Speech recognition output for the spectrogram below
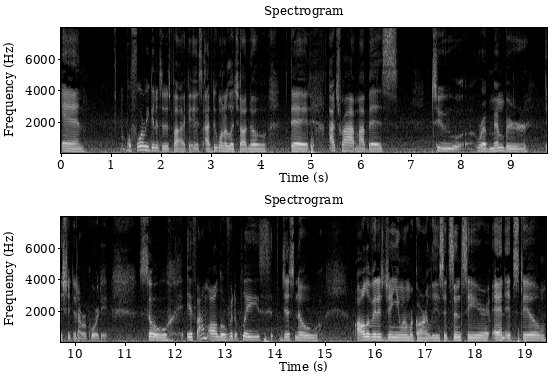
And before we get into this podcast, I do want to let y'all know that I tried my best to remember the shit that I recorded. So if I'm all over the place, just know all of it is genuine regardless. It's sincere and it's still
